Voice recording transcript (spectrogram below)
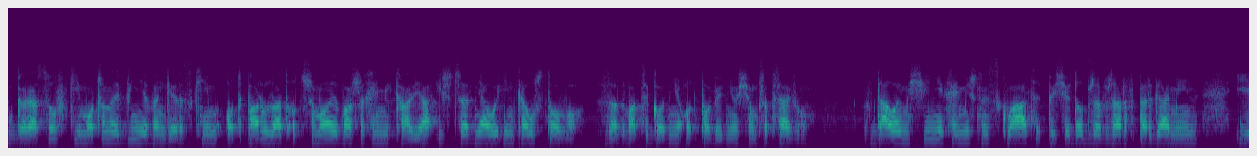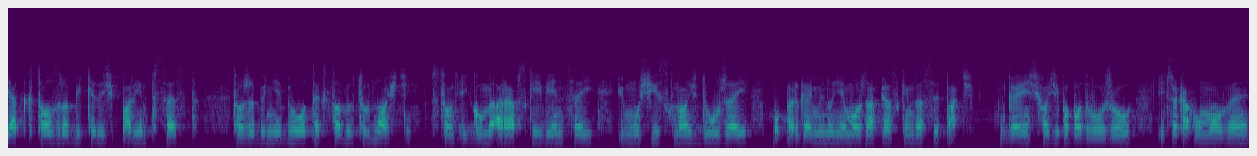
Grasówki moczone w winie węgierskim od paru lat otrzymały wasze chemikalia i szczerniały inkaustowo. Za dwa tygodnie odpowiednio się przetrawią. Dałem silnie chemiczny skład, by się dobrze wżarł w pergamin i jak kto zrobi kiedyś palimpsest, to żeby nie było tekstowych trudności. Stąd i gumy arabskiej więcej i musi schnąć dłużej, bo pergaminu nie można piaskiem zasypać. Gęś chodzi po podwórzu i czeka umowy,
